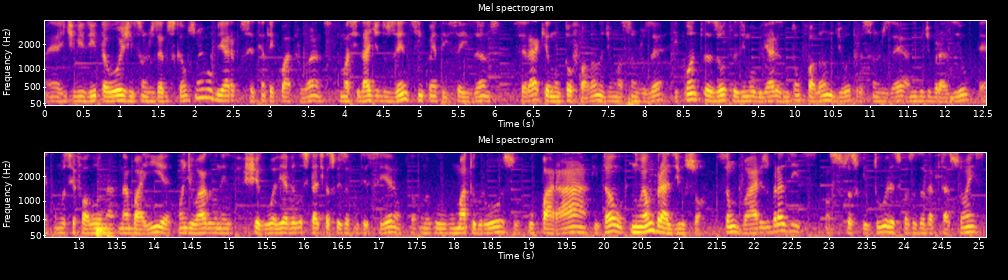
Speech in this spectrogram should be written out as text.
Né? A gente visita hoje em São José dos Campos uma imobiliária com 74 anos, uma cidade de 256 anos. Será que eu não estou falando de uma São José? E quantas outras imobiliárias não estão falando de outras São José a nível de Brasil? É, como você falou, na, na Bahia, onde o agro né, chegou ali, a velocidade que as coisas aconteceram, o, o, Mato Grosso, o Pará. Então, não é um Brasil só, são vários Brasis, com as suas culturas, com as suas adaptações.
